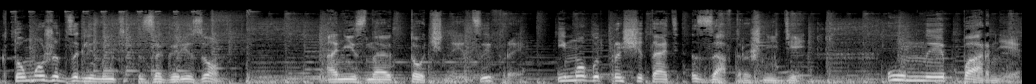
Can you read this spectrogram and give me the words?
кто может заглянуть за горизонт они знают точные цифры и могут просчитать завтрашний день. Умные парни.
